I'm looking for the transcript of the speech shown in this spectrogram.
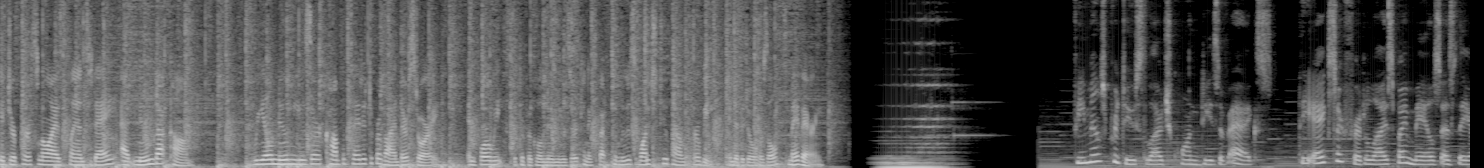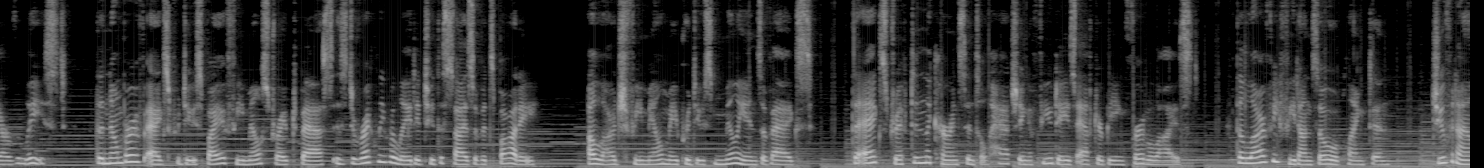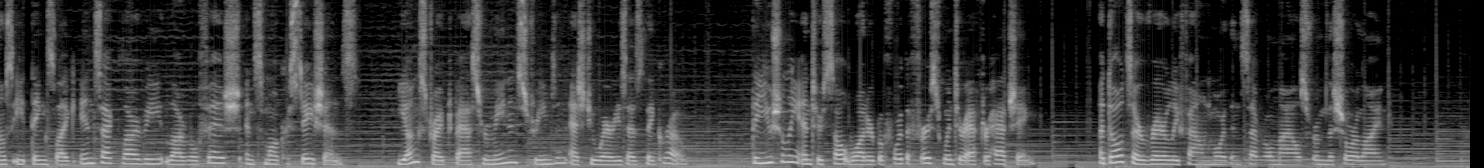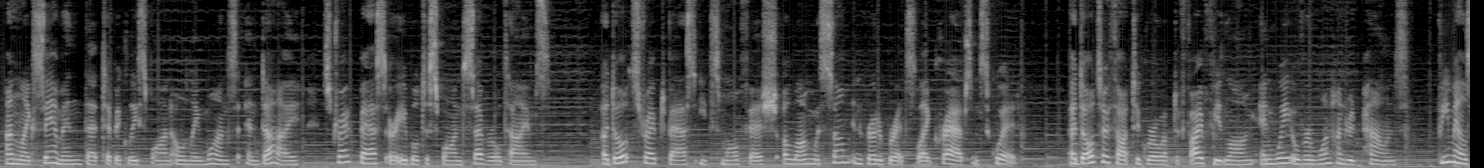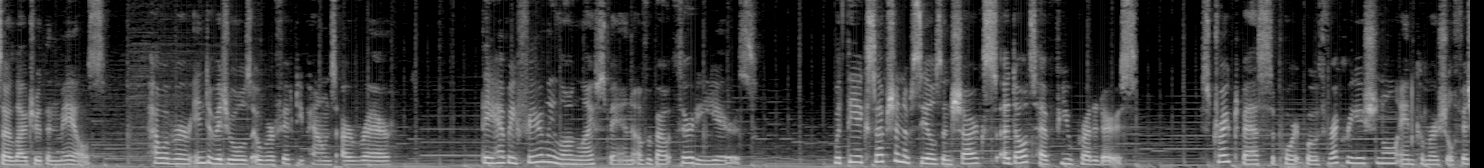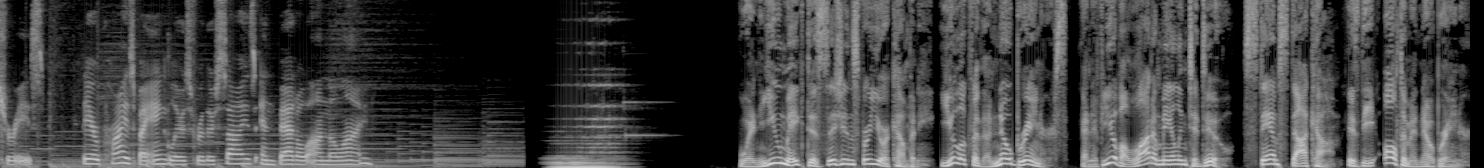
Get your personalized plan today at Noom.com. Real Noom user compensated to provide their story. In four weeks, the typical Noom user can expect to lose one to two pounds per week. Individual results may vary. Females produce large quantities of eggs. The eggs are fertilized by males as they are released. The number of eggs produced by a female striped bass is directly related to the size of its body. A large female may produce millions of eggs. The eggs drift in the currents until hatching a few days after being fertilized. The larvae feed on zooplankton. Juveniles eat things like insect larvae, larval fish, and small crustaceans. Young striped bass remain in streams and estuaries as they grow. They usually enter salt water before the first winter after hatching. Adults are rarely found more than several miles from the shoreline. Unlike salmon, that typically spawn only once and die, striped bass are able to spawn several times. Adult striped bass eat small fish along with some invertebrates like crabs and squid. Adults are thought to grow up to 5 feet long and weigh over 100 pounds. Females are larger than males. However, individuals over 50 pounds are rare. They have a fairly long lifespan of about 30 years. With the exception of seals and sharks, adults have few predators. Striped bass support both recreational and commercial fisheries. They are prized by anglers for their size and battle on the line. When you make decisions for your company, you look for the no brainers. And if you have a lot of mailing to do, Stamps.com is the ultimate no brainer.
